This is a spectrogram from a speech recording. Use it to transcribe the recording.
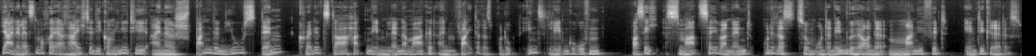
Ja, in der letzten Woche erreichte die Community eine spannende News, denn Credit Star hat neben Ländermarket ein weiteres Produkt ins Leben gerufen, was sich Smart Saver nennt und in das zum Unternehmen gehörende MoneyFit integriert ist.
